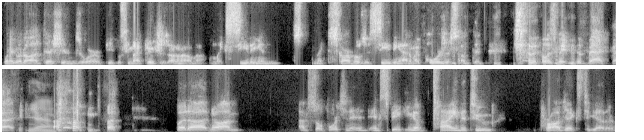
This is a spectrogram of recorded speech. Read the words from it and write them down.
when I go to auditions or people see my pictures, I don't know, I'm, I'm like seething and like Scarborough's just seething out of my pores or something. so that always made me the bad guy. Yeah. Um, but but uh, no, I'm I'm so fortunate. And, and speaking of tying the two projects together,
